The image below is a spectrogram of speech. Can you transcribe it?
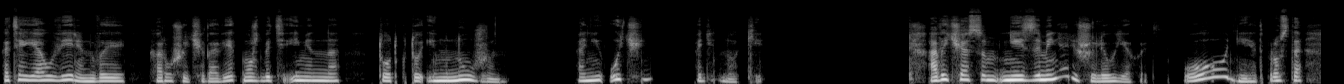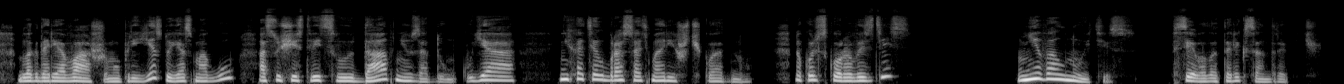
Хотя я уверен, вы хороший человек, может быть, именно тот, кто им нужен. Они очень одиноки. А вы часом не из-за меня решили уехать? О, нет, просто благодаря вашему приезду я смогу осуществить свою давнюю задумку. Я не хотел бросать Маришечку одну. Но коль скоро вы здесь, не волнуйтесь, Всеволод Александрович.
